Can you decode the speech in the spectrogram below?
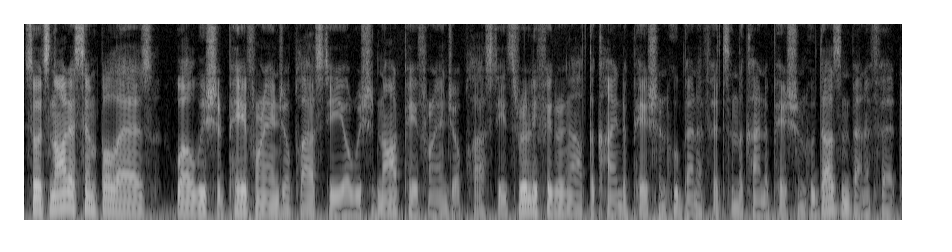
So it's not as simple as, well, we should pay for angioplasty or we should not pay for angioplasty. It's really figuring out the kind of patient who benefits and the kind of patient who doesn't benefit.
